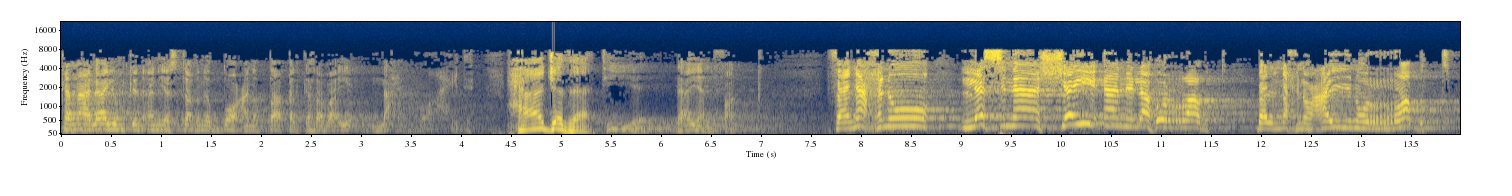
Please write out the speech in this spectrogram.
كما لا يمكن أن يستغني الضوء عن الطاقة الكهربائية. لحظة واحدة. حاجة ذاتية لا ينفك. فنحن لسنا شيئا له الربط. بل نحن عين الربط.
